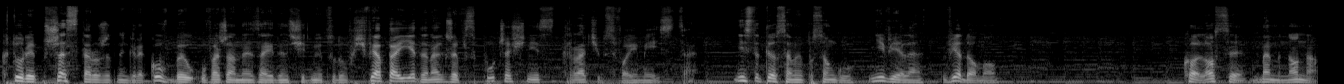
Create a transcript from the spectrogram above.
który przez starożytnych Greków był uważany za jeden z siedmiu cudów świata, jednakże współcześnie stracił swoje miejsce. Niestety o samym posągu niewiele wiadomo. Kolosy Memnona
